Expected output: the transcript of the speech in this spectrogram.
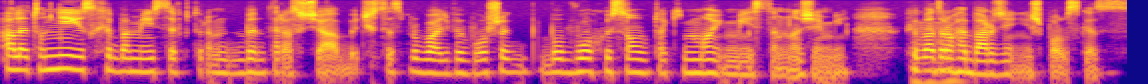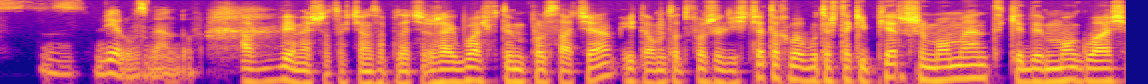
ale to nie jest chyba miejsce, w którym bym teraz chciała być. Chcę spróbować we Włoszech, bo Włochy są takim moim miejscem na ziemi. Chyba Mhm. trochę bardziej niż Polskę z, z wielu względów. A wiem jeszcze, co chciałem zapytać, że jak byłaś w tym Polsacie i tam to tworzyliście, to chyba był też taki pierwszy moment, kiedy mogłaś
